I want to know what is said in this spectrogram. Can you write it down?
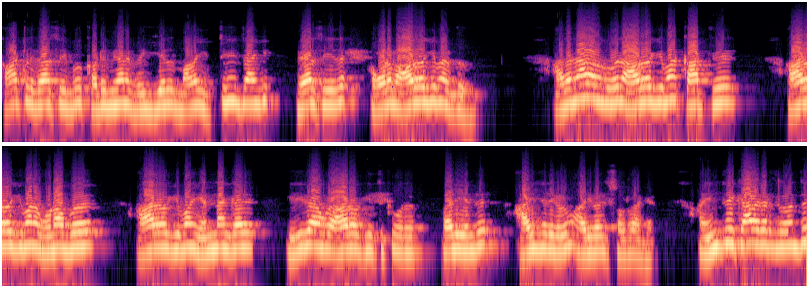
காட்டில் வேலை செய்யும்போது கடுமையான வெயில் மழை இத்தனையும் தாங்கி வேலை செய்து உடம்பு ஆரோக்கியமாக இருந்தது. அதனால் அவங்க வந்து ஆரோக்கியமான காற்று ஆரோக்கியமான உணவு ஆரோக்கியமான எண்ணங்கள் இதுவே அவங்க ஆரோக்கியத்துக்கு ஒரு வழி என்று அறிஞர்களும் அறிவாளி சொல்கிறாங்க இன்றைய காலகட்டத்தில் வந்து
